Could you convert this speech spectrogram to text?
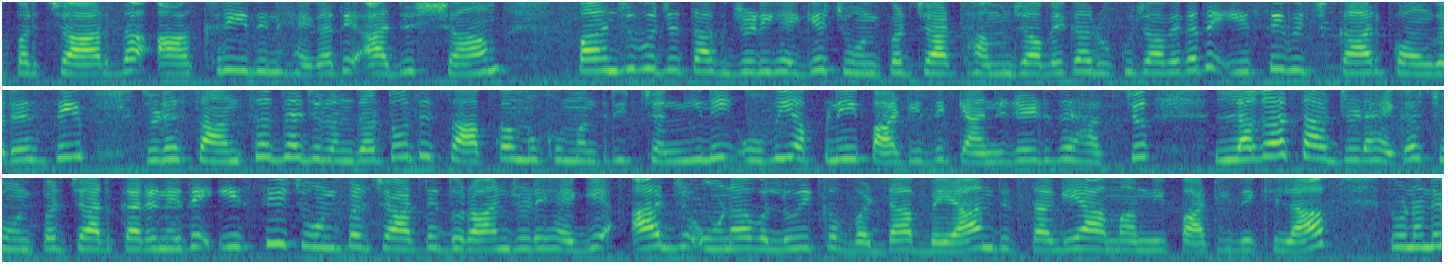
ਪ੍ਰਚਾਰ ਦਾ ਆਖਰੀ ਦਿਨ ਹੈਗਾ ਤੇ ਅੱਜ ਸ਼ਾਮ 5 ਵਜੇ ਤੱਕ ਜਿਹੜੀ ਹੈਗੀ ਹੈ ਚੋਣ ਪ੍ਰਚਾਰ ਥੰਮ ਜਾਵੇਗਾ, ਰੁਕ ਜਾਵੇਗਾ ਤੇ ਇਸੇ ਵਿਚਕਾਰ ਕਾਂਗਰਸ ਦੇ ਜਿਹੜੇ ਸਾਂਸਦ ਨੇ ਜਲੰਧਰ ਤੋਂ ਤੇ ਸਾਬਕਾ ਮੁੱਖ ਮੰਤਰੀ ਚੰਨੀ ਨੇ ਉਹ ਵੀ ਆਪਣੀ ਪਾਰਟੀ ਦੇ ਕੈਂਡੀਡੇਟਸ ਦੇ ਹੱਕ 'ਚ ਲਗਾਤਾਰ ਜਿਹੜਾ ਹੈਗਾ ਚੋਣ ਪ੍ਰਚਾਰ ਕਰ ਰਹੇ ਨੇ ਤੇ ਇਸੇ ਚੋਣ ਪ੍ਰਚਾਰ ਦੇ ਦੌਰਾਨ ਜਿਹੜੇ ਹੈਗੇ ਅੱਜ ਉਹਨਾਂ ਵੱਲੋਂ ਇੱਕ ਵੱਡਾ ਬਿਆਨ ਦਿੱਤਾ ਗਿਆ ਆਮ ਆਦਮੀ ਪਾਰਟੀ ਦੇ ਖਿਲਾਫ ਤੇ ਉਹਨਾਂ ਨੇ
